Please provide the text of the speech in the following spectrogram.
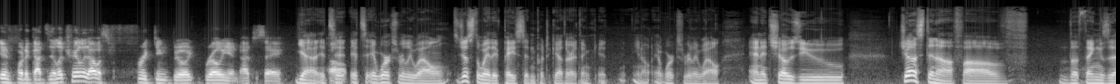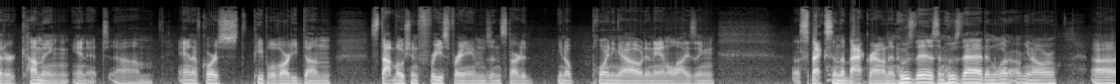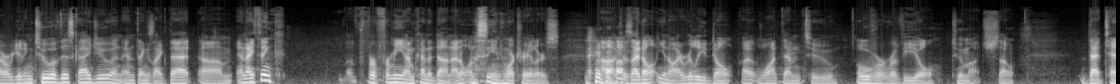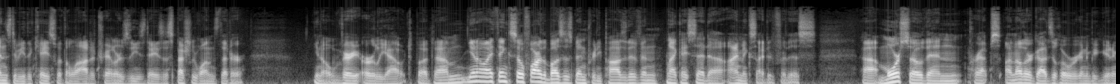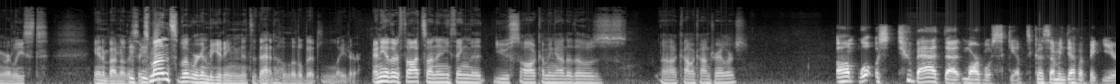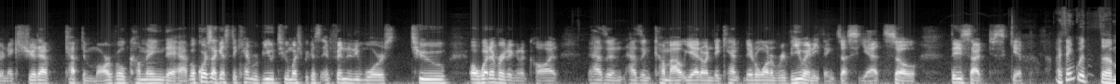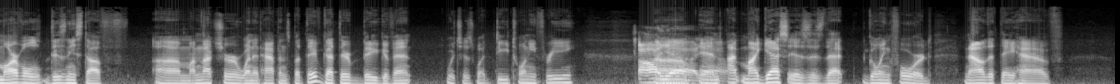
in for the Godzilla trailer, that was freaking brilliant. I have to say. Yeah, it's Oh. it, it's it works really well. It's just the way they've paced it and put together. I think it you know it works really well, and it shows you just enough of the things that are coming in it. Um, and of course, people have already done stop motion freeze frames and started you know pointing out and analyzing uh, specs in the background and who's this and who's that and what you know. Uh, are we getting two of this kaiju and, and things like that? Um, and I think for for me, I'm kind of done. I don't want to see any more trailers because I don't, you know, I really don't uh, want them to over reveal too much. So that tends to be the case with a lot of trailers these days, especially ones that are, you know, very early out. But um, you know, I think so far the buzz has been pretty positive, and like I said, uh, I'm excited for this. Uh, more so than perhaps another Godzilla we're going to be getting released in about another six months, but we're going to be getting into that a little bit later. Any other thoughts on anything that you saw coming out of those uh, Comic Con trailers? Um, well, it's too bad that Marvel skipped because I mean they have a big year next year. They have Captain Marvel coming. They have, of course, I guess they can't review too much because Infinity Wars two or whatever they're gonna call it hasn't hasn't come out yet, or they can't they don't want to review anything just yet. So they decided to skip. I think with the Marvel Disney stuff, um, I'm not sure when it happens, but they've got their big event, which is what D23. Ah, Um, yeah, yeah. And I, my guess is is that going forward, now that they have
